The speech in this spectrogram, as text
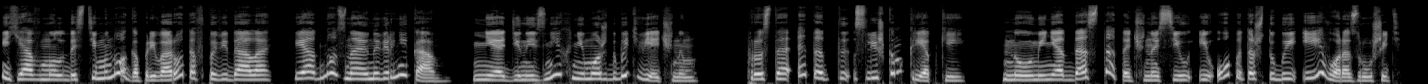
Я в молодости много приворотов повидала, и одно знаю наверняка. Ни один из них не может быть вечным. Просто этот слишком крепкий. Но у меня достаточно сил и опыта, чтобы и его разрушить.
